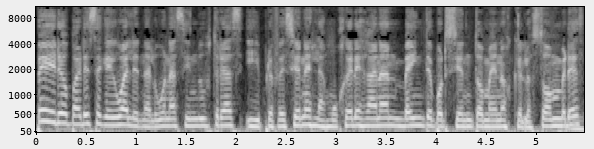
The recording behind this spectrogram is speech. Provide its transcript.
pero parece que igual en algunas industrias y profesiones las mujeres ganan 20% menos que los hombres.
